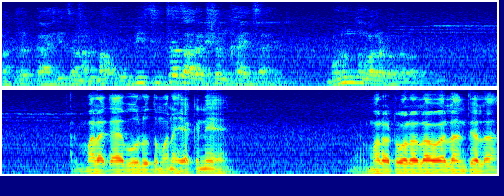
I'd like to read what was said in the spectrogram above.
मात्र काही जणांना ओबीसीचंच आरक्षण खायचं आहे. म्हणून तुम्हाला लावला. आणि मला काय बोलवतो म्हणा ह्याक नाही? मला टोला लावायला आणि त्याला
